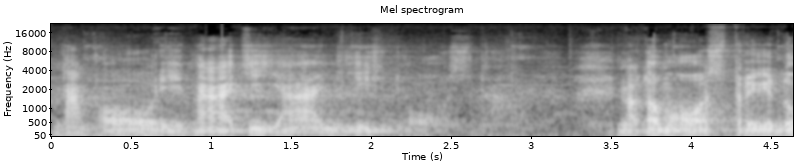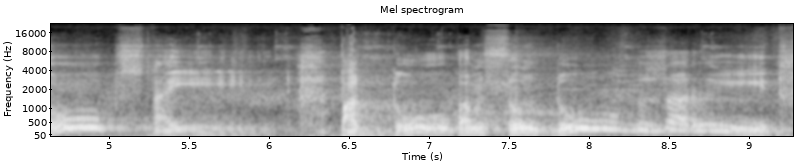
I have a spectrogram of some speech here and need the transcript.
На море, на океане есть остров. На том острове дуб стоит. Под дубом сундук зарыт. В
